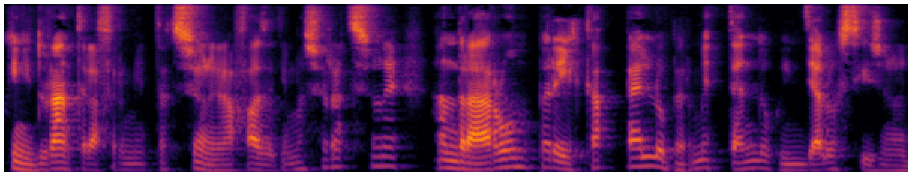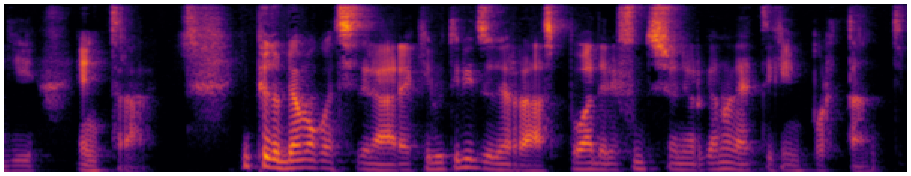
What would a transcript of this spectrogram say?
quindi durante la fermentazione, nella fase di macerazione, andrà a rompere il cappello permettendo quindi all'ossigeno di entrare. In più dobbiamo considerare che l'utilizzo del raspo ha delle funzioni organolettiche importanti.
